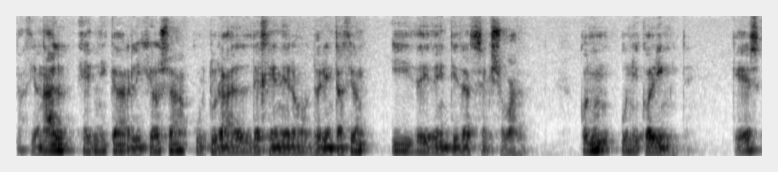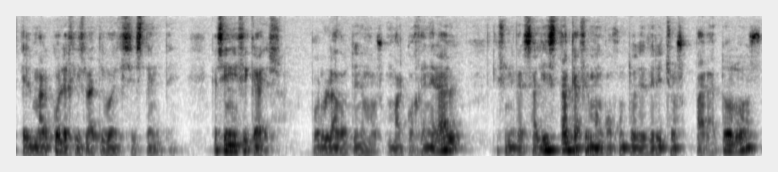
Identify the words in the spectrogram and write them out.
nacional, étnica, religiosa, cultural, de género, de orientación y de identidad sexual, con un único límite, que es el marco legislativo existente. ¿Qué significa eso? Por un lado tenemos un marco general, que es universalista, que afirma un conjunto de derechos para todos,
